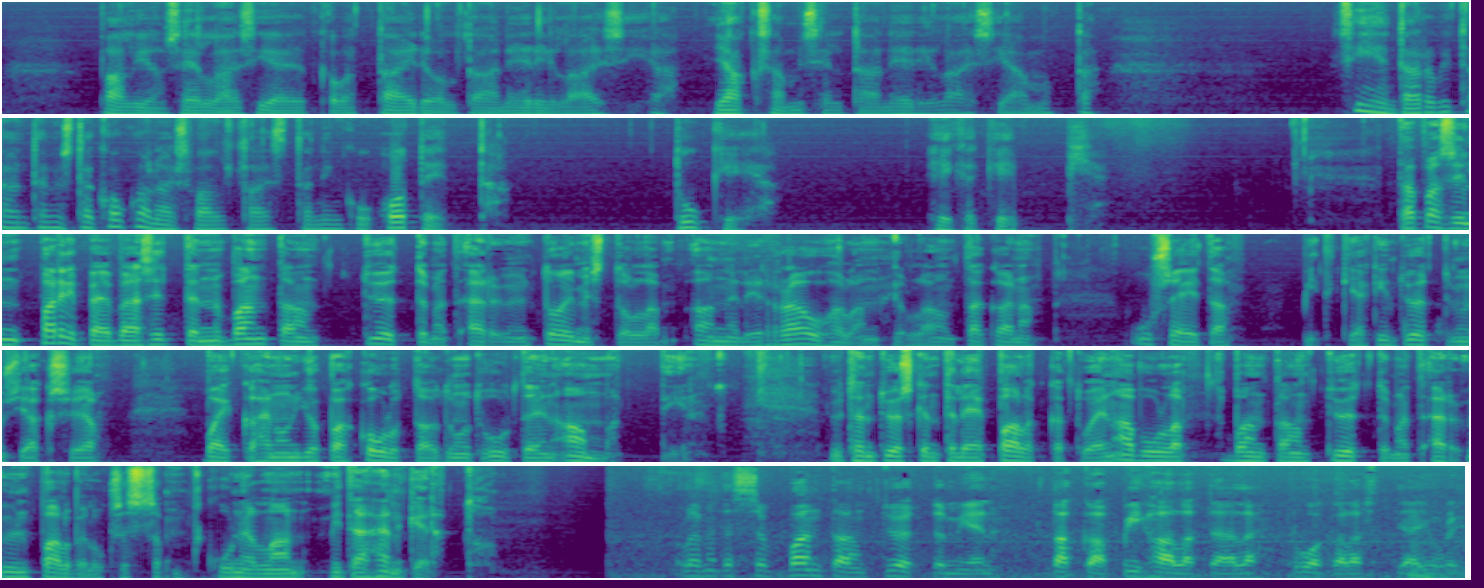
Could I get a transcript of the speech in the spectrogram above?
paljon sellaisia, jotka ovat taidoltaan erilaisia, jaksamiseltaan erilaisia, mutta siihen tarvitaan tämmöistä kokonaisvaltaista niin otetta, tukea, eikä keppiä. Tapasin pari päivää sitten Vantaan työttömät ryn toimistolla Anneli Rauhalan, jolla on takana useita pitkiäkin työttömyysjaksoja, vaikka hän on jopa kouluttautunut uuteen ammattiin. Nyt hän työskentelee palkkatuen avulla Vantaan työttömät ryn palveluksessa. Kuunnellaan, mitä hän kertoo. Olemme tässä Vantaan työttömien takapihalla täällä ruokalasta ja juuri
